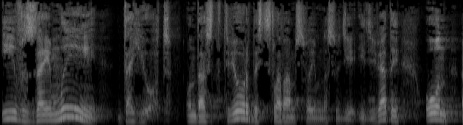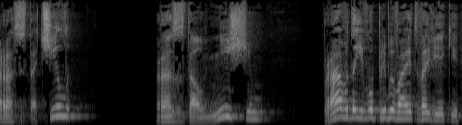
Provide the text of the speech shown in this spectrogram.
и взаймы дает». Он даст твердость словам своим на суде. И девятый. «Он расточил, раздал нищим, правда его пребывает вовеки,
